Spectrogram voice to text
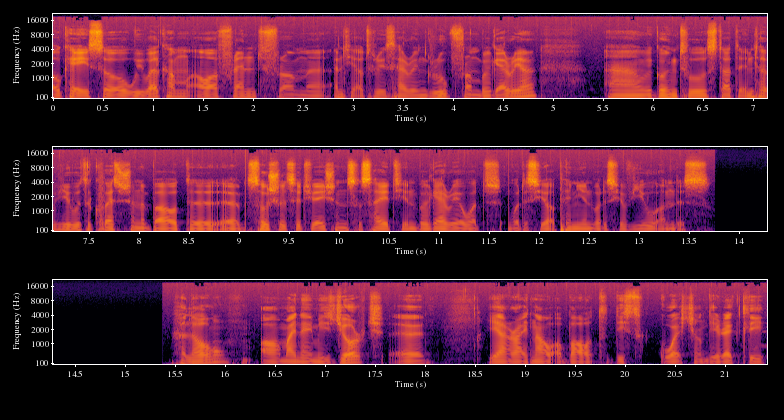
Okay, so we welcome our friend from uh, anti-authoritarian group from Bulgaria. Uh, we're going to start the interview with a question about the uh, social situation, society in Bulgaria. What what is your opinion? What is your view on this? Hello, uh, my name is George. Uh, yeah, right now about this question directly.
